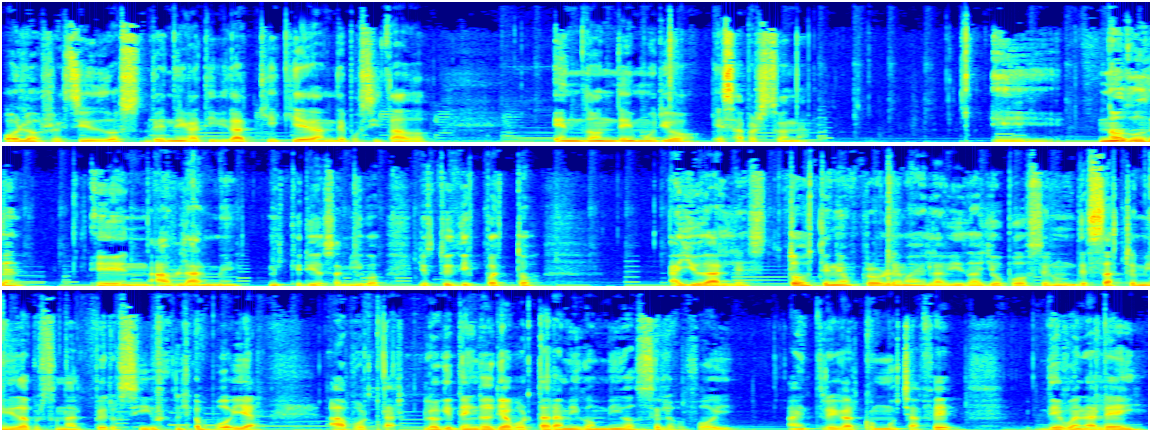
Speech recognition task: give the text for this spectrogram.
o los residuos de negatividad que quedan depositados en donde murió esa persona. Eh, no duden en hablarme, mis queridos amigos. Yo estoy dispuesto a ayudarles. Todos tenemos problemas en la vida. Yo puedo ser un desastre en mi vida personal, pero sí les voy a aportar. Lo que tenga que aportar, amigos míos, se los voy a entregar con mucha fe, de buena ley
